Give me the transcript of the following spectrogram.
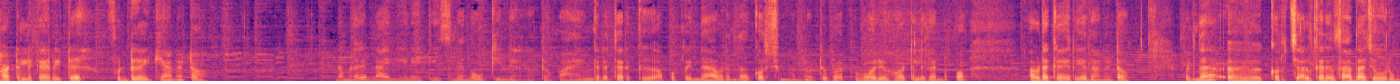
ഹോട്ടലിൽ കയറിയിട്ട് ഫുഡ് കഴിക്കുകയാണ് കേട്ടോ. നമ്മൾ നയന്റീൻ എയ്റ്റീസിൽ നോക്കിയിട്ടുണ്ടായിരുന്നു കേട്ടോ. ഭയങ്കര തിരക്ക്. അപ്പോൾ പിന്നെ അവിടുന്ന് കുറച്ച് മുന്നോട്ട് പോയപ്പം ഒരു ഹോട്ടൽ കണ്ടപ്പോൾ അവിടെ കയറിയതാണ് കേട്ടോ. ഇവിടുന്ന് കുറച്ച് ആൾക്കാർ സാദാ ചോറും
